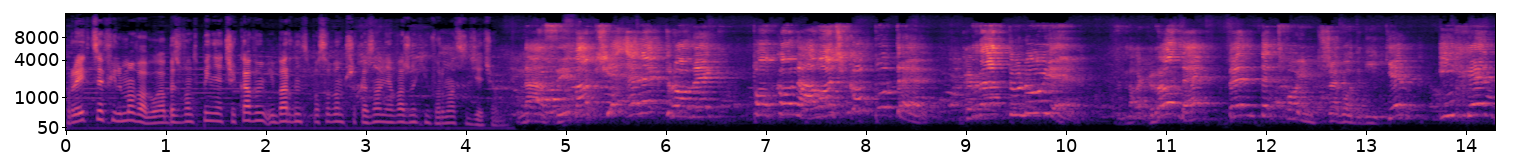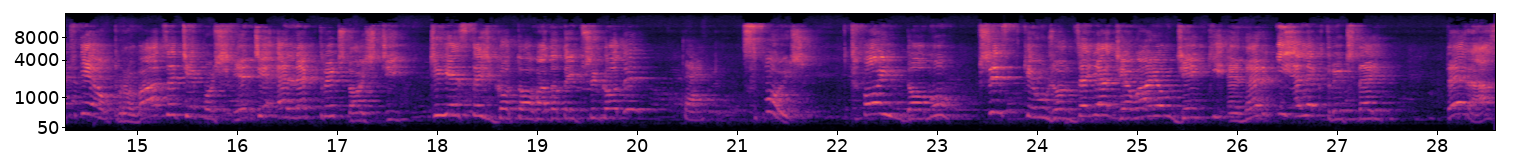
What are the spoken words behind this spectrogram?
Projekcja filmowa była bez wątpienia ciekawym i barwnym sposobem przekazania ważnych informacji dzieciom. Nazywam się Elektronek. Pokonałaś komputer. Gratuluję. W nagrodę będę twoim przewodnikiem i chętnie oprowadzę cię po świecie elektryczności. Czy jesteś gotowa do tej przygody? Tak. Spójrz, w twoim domu wszystkie urządzenia działają dzięki energii elektrycznej. Teraz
